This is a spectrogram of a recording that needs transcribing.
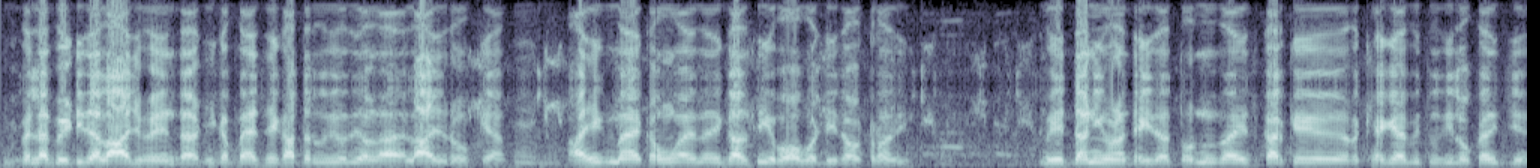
ਵੀ ਪਹਿਲਾਂ ਬੇਟੀ ਦਾ ਇਲਾਜ ਹੋ ਜਾਂਦਾ ਠੀਕ ਆ ਪੈਸੇ ਖਾਤਰ ਤੁਸੀਂ ਉਹਦੀ ਇਲਾ- ਇਲਾਜ ਰੋਕਿਆ। ਹੂੰ ਹੂੰ। ਆਹੀ ਮੈਂ ਕਹੂੰਗਾ ਇਹਨਾਂ ਦੀ ਗਲਤੀ ਹੈ ਬਹੁਤ ਵੱਡੀ ਡਾਕਟਰਾਂ ਦੀ। ਵੀ ਇਦਾਂ ਨਹੀਂ ਹੋਣਾ ਚਾਹੀਦਾ ਤੁਹਾਨੂੰ ਤਾਂ ਇਸ ਕਰਕੇ ਰੱਖਿਆ ਗਿਆ ਵੀ ਤੁਸੀਂ ਲੋਕਾਂ ਦੀ ਜ-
